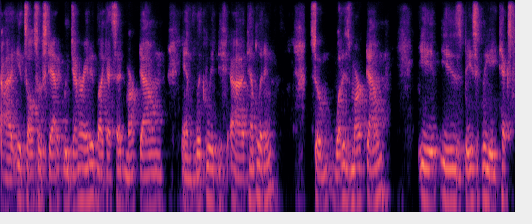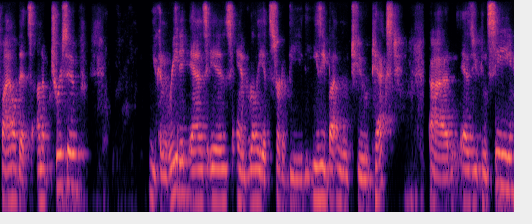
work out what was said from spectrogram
uh, it's also statically generated, like I said, Markdown and liquid uh, templating. So, what is Markdown? It is basically a text file that's unobtrusive. You can read it as is, and really it's sort of the, the easy button to text. Uh, as you can see,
